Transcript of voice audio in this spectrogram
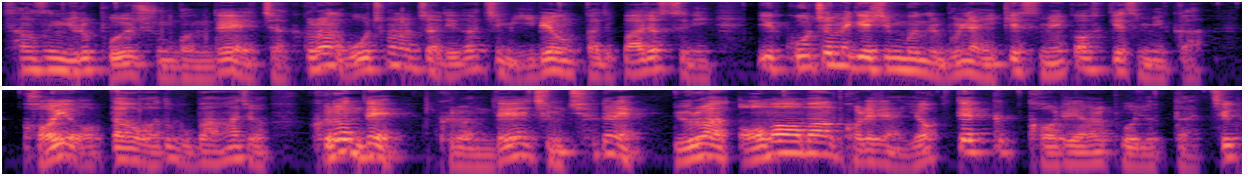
상승률을 보여준 건데, 자, 그런 5,000원짜리가 지금 200원까지 빠졌으니, 이 고점에 계신 분들 물량 있겠습니까? 없겠습니까? 거의 없다고 봐도 무방하죠. 그런데, 그런데 지금 최근에 이러한 어마어마한 거래량, 역대급 거래량을 보여줬다. 즉,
